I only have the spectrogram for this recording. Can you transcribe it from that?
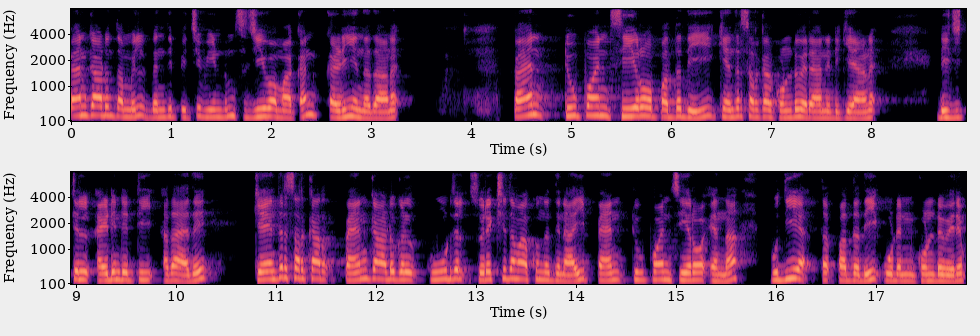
പാൻ കാർഡും തമ്മിൽ ബന്ധിപ്പിച്ച് വീണ്ടും സജീവമാക്കാൻ കഴിയുന്നതാണ്. പാൻ ടു പോയിന്റ് സീറോ പദ്ധതി കേന്ദ്ര സർക്കാർ കൊണ്ടുവരാനിരിക്കുകയാണ് ഡിജിറ്റൽ ഐഡന്റിറ്റി അതായത് കേന്ദ്ര സർക്കാർ പാൻ കാർഡുകൾ കൂടുതൽ സുരക്ഷിതമാക്കുന്നതിനായി പാൻ ടു പോയിന്റ് സീറോ എന്ന പുതിയ പദ്ധതി ഉടൻ കൊണ്ടുവരും.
